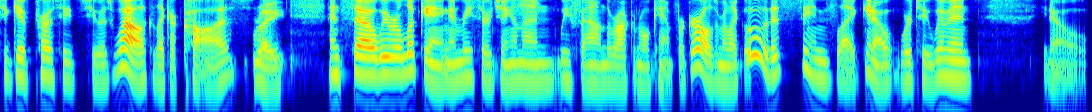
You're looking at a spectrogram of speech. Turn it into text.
to give proceeds to as well, like a cause. Right. And so we were looking and researching, and then we found the Rock and Roll Camp for Girls. And we're like, ooh, this seems like, you know, we're two women, you know,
